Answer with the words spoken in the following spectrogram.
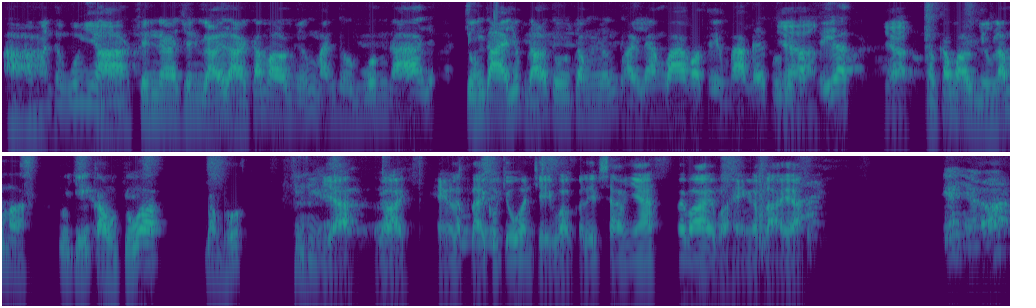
à, mạnh thường quân gì không à, xin ờ, xin gửi lời cảm ơn những mạnh thường quân đã chung tay giúp đỡ tôi trong những thời gian qua có tiền bạc để tôi đi Dạ. bác sĩ á. Dạ. Rồi cảm ơn nhiều lắm mà tôi chỉ cầu Chúa bằng phước. Dạ rồi hẹn gặp lại cô chú anh chị vào clip sau nha. Bye bye và hẹn gặp lại à. Cái nhà đó.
